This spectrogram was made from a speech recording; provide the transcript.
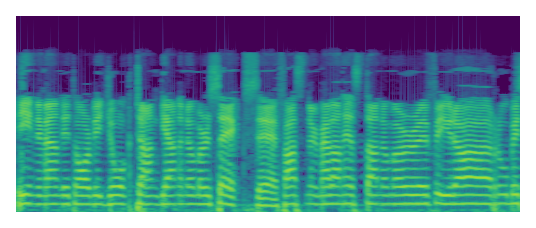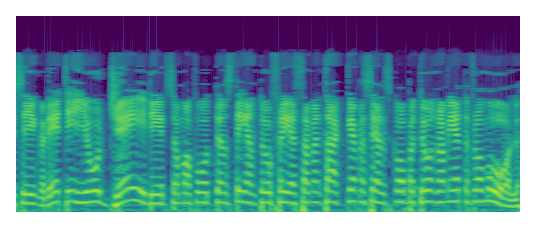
Eh, Invändigt har vi Yorktown Gunner nummer 6. Fast nu mellan hästar nummer 4 Ruby Singer. Det är 10 Jaded som har fått en stentuff resa men tackar för sällskapet 100 meter från mål.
